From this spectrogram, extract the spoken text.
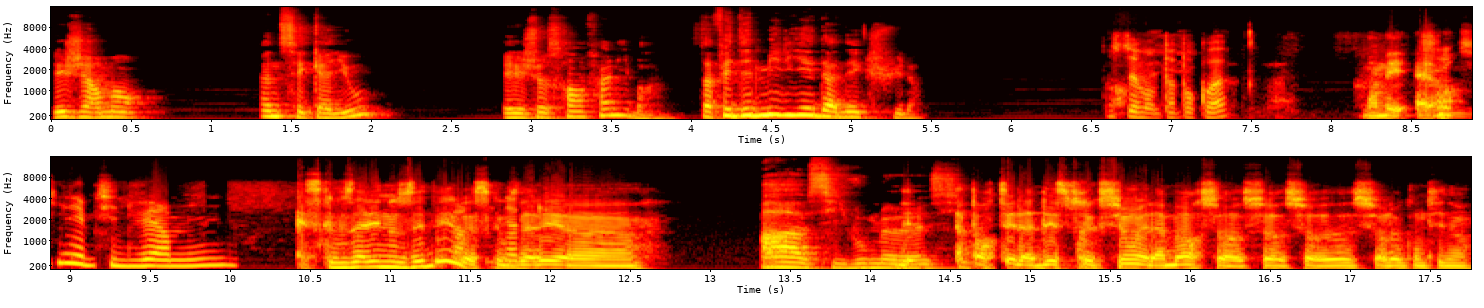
légèrement un de ces cailloux et je serai enfin libre. Ça fait des milliers d'années que je suis là. On se demande pas pourquoi. Non mais C'est qui les petites vermines? est-ce que vous allez nous aider ou est-ce que vous allez euh, Ah, si vous me, si- apporter la destruction et la mort sur, sur, sur, sur le continent?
